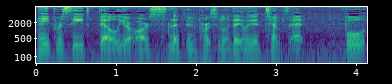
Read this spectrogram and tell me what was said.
Any perceived failure or slip in personal daily attempts at full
